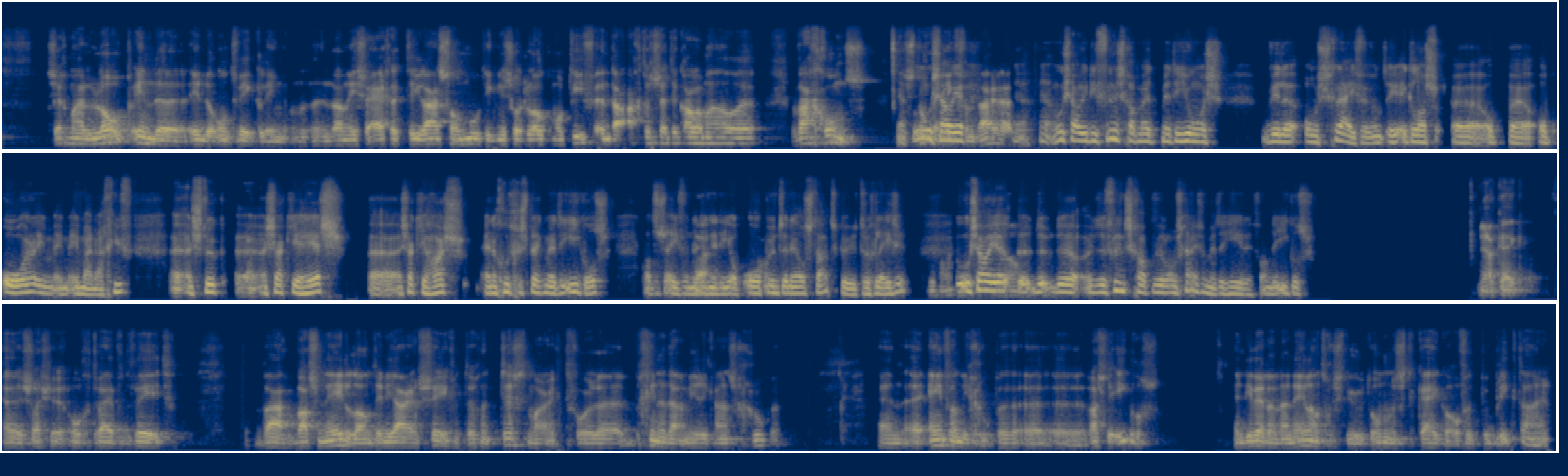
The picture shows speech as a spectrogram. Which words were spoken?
zeg maar, loop in de, in de ontwikkeling. En dan is er eigenlijk die laatste ontmoeting een soort locomotief. En daarachter zet ik allemaal uh, wagons. Ja, dus hoe, zou je, ja, ja, hoe zou je die vriendschap met, met de jongens willen omschrijven? Want ik, ik las uh, op, uh, op oor, in, in, in mijn archief, een stuk, een zakje hash, een zakje hash en een goed gesprek met de Eagles. Dat is een van de dingen die op oor.nl staat. Kun je teruglezen. Hoe zou je de, de, de vriendschap willen omschrijven met de heren van de Eagles? Ja, kijk, zoals je ongetwijfeld weet, waar, was Nederland in de jaren 70 een testmarkt voor beginnende Amerikaanse groepen. En een van die groepen was de Eagles. En die werden naar Nederland gestuurd om eens te kijken of het publiek daar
